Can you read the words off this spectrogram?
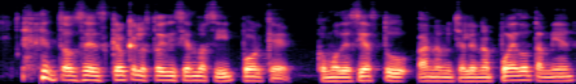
Entonces creo que lo estoy diciendo así porque como decías tú, Ana Michelena, puedo también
